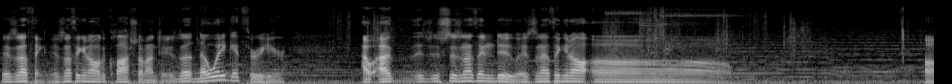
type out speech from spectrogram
There's nothing. There's nothing at all to Clawshot onto. There's no, no way to get through here. I, I, there's, there's nothing to do. There's nothing at all. Oh. Oh.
